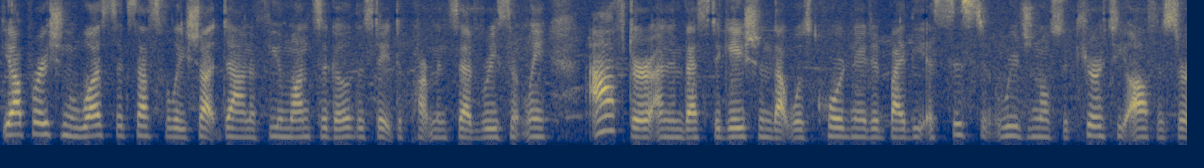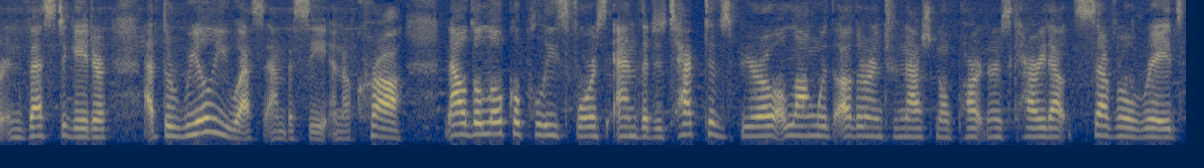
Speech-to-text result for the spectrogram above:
The operation was successfully shut down a few months ago, the State Department said recently, after an investigation that was coordinated by the Assistant Regional Security Officer investigator at the real U.S. Embassy in Accra. Now, the local police force and the Detectives Bureau, along with other international partners, carried out several raids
